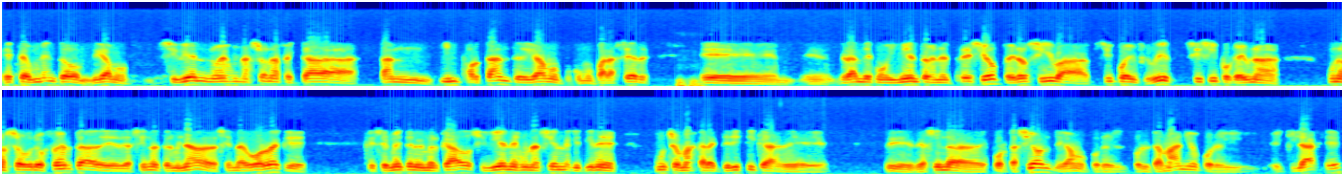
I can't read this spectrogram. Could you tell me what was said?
este aumento digamos si bien no es una zona afectada tan importante digamos como para hacer eh, eh, grandes movimientos en el precio, pero sí va, sí puede influir, sí, sí, porque hay una una sobreoferta de, de hacienda terminada, de hacienda gorda que, que se mete en el mercado, si bien es una hacienda que tiene mucho más características de, de, hacienda de exportación, digamos, por el, por el tamaño, por el, el quilaje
